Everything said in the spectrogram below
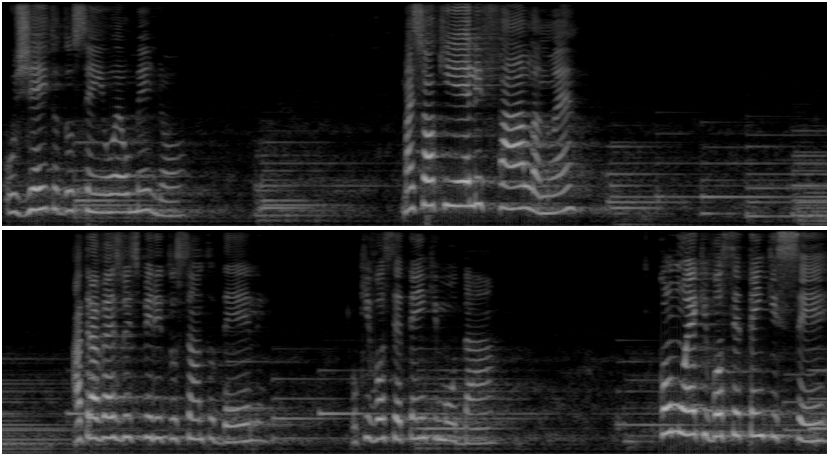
O jeito do Senhor é o melhor. Mas só que ele fala, não é? Através do Espírito Santo dele, o que você tem que mudar. Como é que você tem que ser?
